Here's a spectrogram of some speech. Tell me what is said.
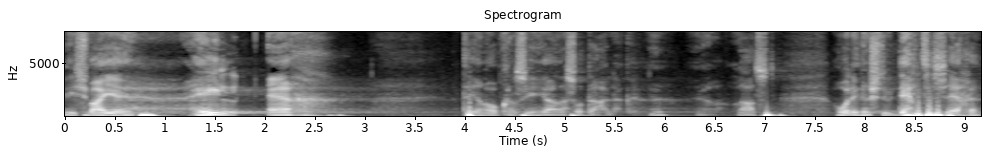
Iets waar je heel erg tegenop kan zien. Ja, dat is wel duidelijk. Ja, laatst hoorde ik een student zeggen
